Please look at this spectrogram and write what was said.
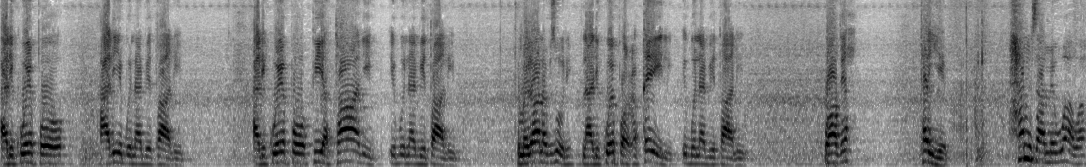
Alikuwepo ali ibn abi talib. Alikuwepo pia talib ibn abi talib. Tumeelewana vizuri? Na alikuwepo uqaili ibn abi talib. Wadih tayib hamza ameuawa.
